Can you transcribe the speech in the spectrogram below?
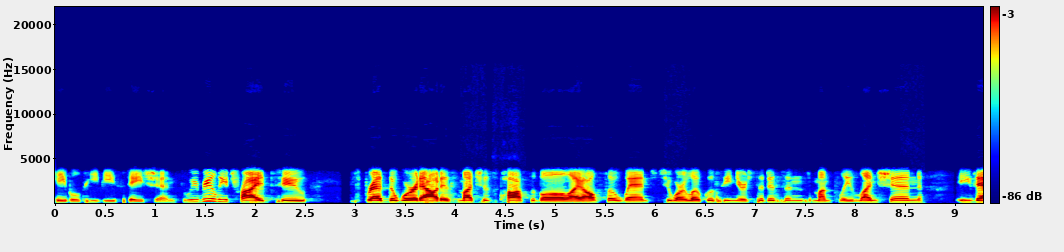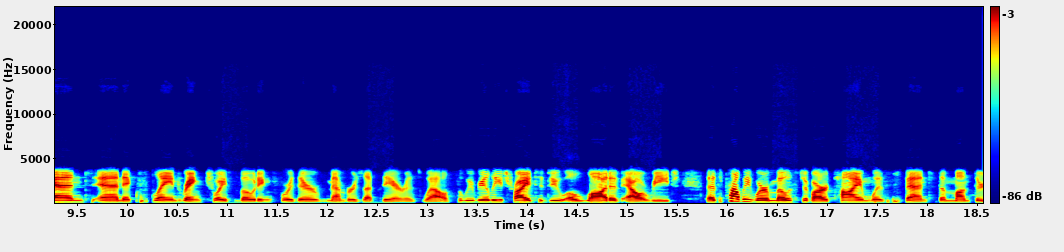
cable TV station. So we really tried to spread the word out as much as possible. I also went to our local senior citizens monthly luncheon event and explained ranked choice voting for their members up there as well. So we really tried to do a lot of outreach. That's probably where most of our time was spent the month or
